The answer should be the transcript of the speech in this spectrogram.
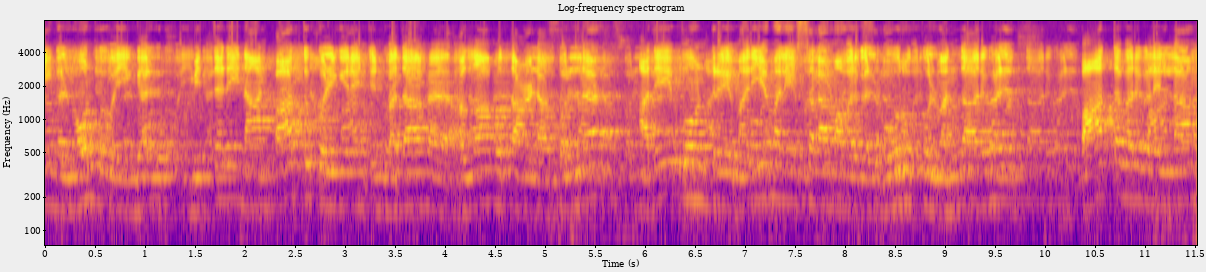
நீங்கள் நோன்பு வையுங்கள். மித்ததை நான் பார்த்து கொள்கிறேன் என்பதாக அல்லாஹு தாலா சொல்ல அதே போன்று மரியம் அலைஹிஸ்ஸலாம் அவர்கள் ஊருக்குள் வந்தார்கள். பார்த்தவர்கள் எல்லாம்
